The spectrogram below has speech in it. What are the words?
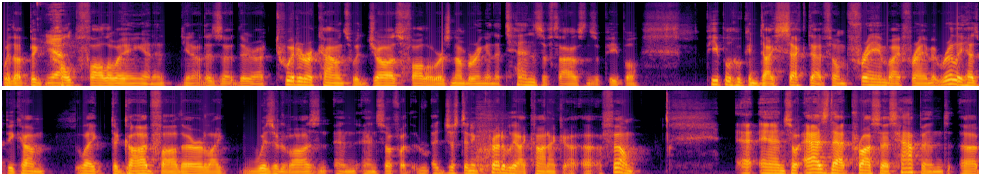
with a big yeah. cult following, and you know there's a there are Twitter accounts with Jaws followers numbering in the tens of thousands of people, people who can dissect that film frame by frame. It really has become like The Godfather, like Wizard of Oz, and and, and so forth. Just an incredibly iconic uh, uh film and so as that process happened, uh,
